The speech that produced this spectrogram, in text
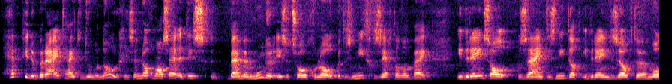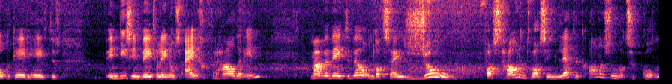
heb je de bereidheid te doen wat nodig is. En nogmaals, het is, bij mijn moeder is het zo gelopen. Het is niet gezegd dat dat bij iedereen zal zijn. Het is niet dat iedereen dezelfde mogelijkheden heeft. Dus in die zin weten we alleen ons eigen verhaal daarin. Maar we weten wel, omdat zij zo vasthoudend was in letterlijk alles doen wat ze kon.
